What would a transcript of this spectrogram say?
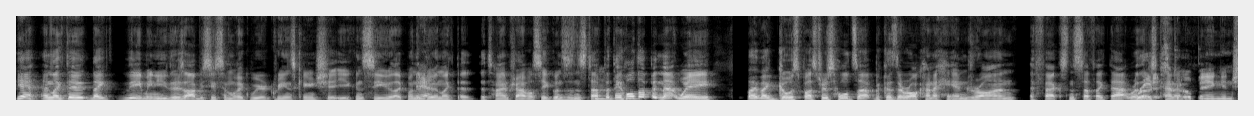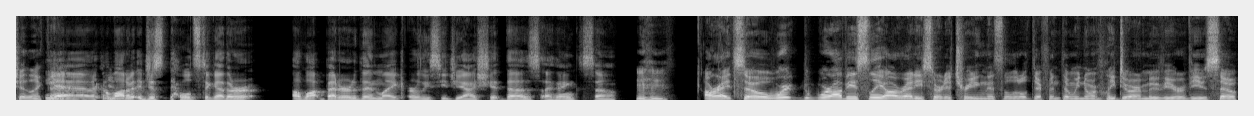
Yeah, and like the like the, I mean, you, there's obviously some like weird green screen shit you can see like when they're Yeah. doing like the, the time travel sequences and stuff, Mhm. but they hold up in that way. Like like Ghostbusters holds up because they're all kind of hand drawn effects and stuff like that, where there's kind of and shit like that. yeah, like a lot of it, just holds together a lot better than like early CGI shit does. I think so. hmm All right, so we're we're obviously already sort of treating this a little different than we normally do our movie reviews. So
